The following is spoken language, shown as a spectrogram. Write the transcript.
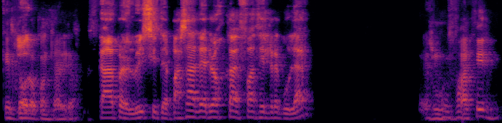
que todo Sí. lo contrario. Claro, pero Luis, si te pasas de rosca es fácil regular. Es muy fácil.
